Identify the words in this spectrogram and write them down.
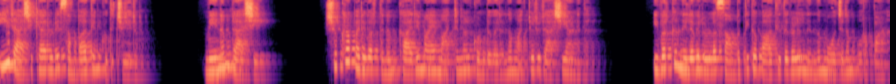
ഈ രാശിക്കാരുടെ സമ്പാദ്യം കുതിച്ചുയരും. മീനം രാശി. ശുക്രപരിവർത്തനം കാര്യമായ മാറ്റങ്ങൾ കൊണ്ടുവരുന്ന മറ്റൊരു രാശിയാണിത്. ഇവർക്ക് നിലവിലുള്ള സാമ്പത്തിക ബാധ്യതകളിൽ നിന്ന് മോചനം ഉറപ്പാണ്.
